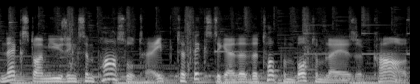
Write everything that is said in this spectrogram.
Next I'm using some parcel tape to fix together the top and bottom layers of card.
